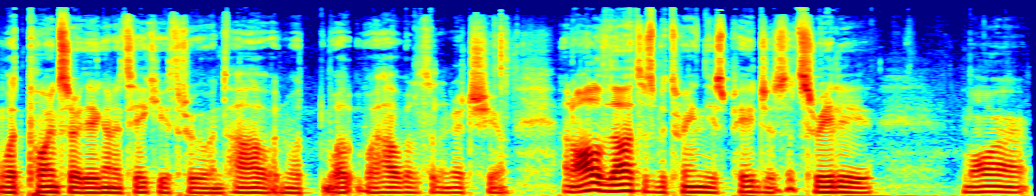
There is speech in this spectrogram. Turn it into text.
what points are they going to take you through and how and what, what how will it enrich you and all of that is between these pages it's really more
